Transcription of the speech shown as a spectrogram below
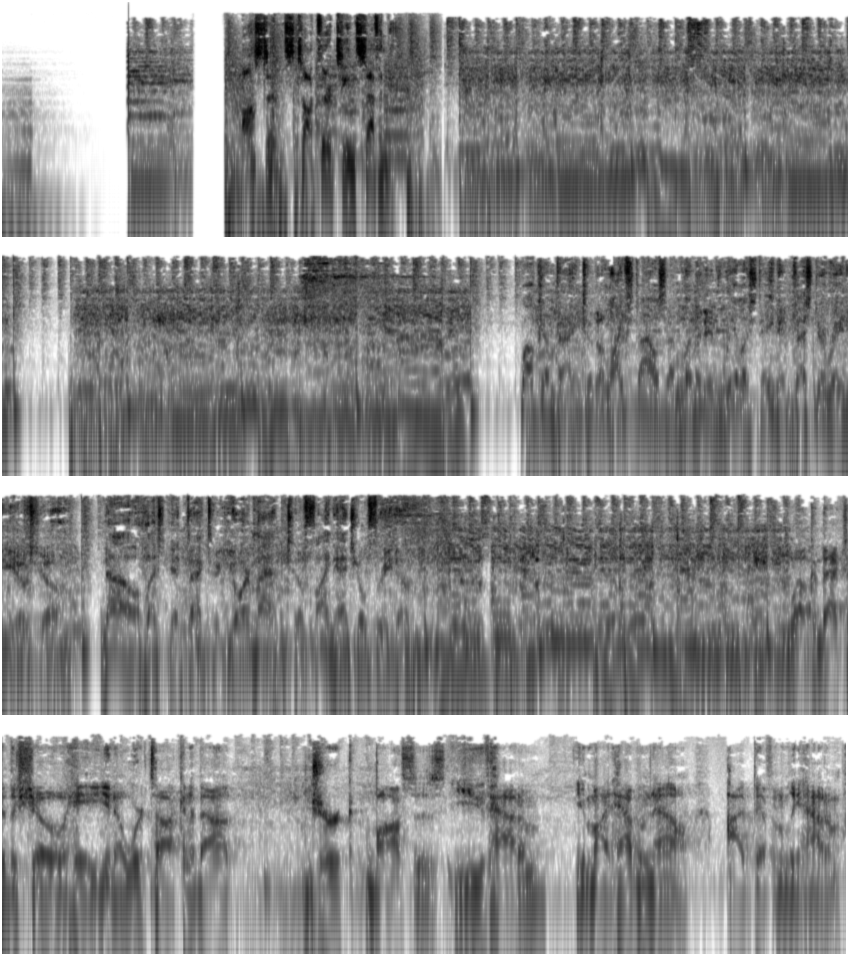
Austin's Talk 1370. Welcome back to the Lifestyles Unlimited Real Estate Investor Radio Show. Now, let's get back to your map to financial freedom. Welcome back to the show. Hey, you know, we're talking about jerk bosses. You've had them, you might have them now. I've definitely had them.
